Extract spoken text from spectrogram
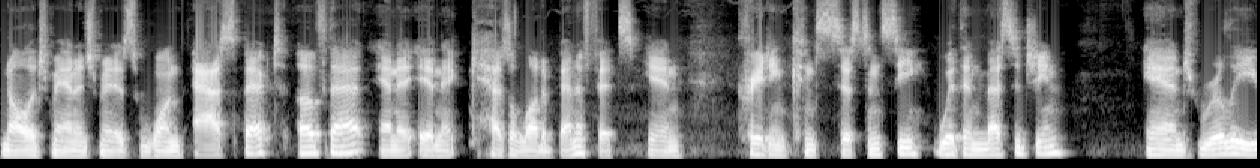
Knowledge management is one aspect of that, and it, and it has a lot of benefits in creating consistency within messaging And really,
